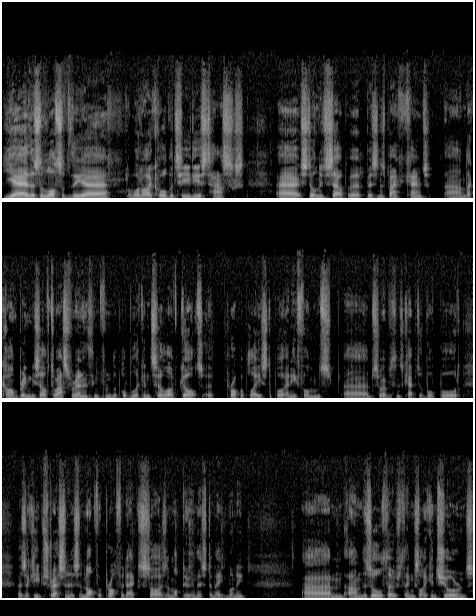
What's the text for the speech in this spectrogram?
Yeah, there's a lot of the uh, what I call the tedious tasks. Uh, still need to set up a business bank account, and I can't bring myself to ask for anything from the public until I've got a proper place to put any funds, um, so everything's kept above board. As I keep stressing, it's a not-for-profit exercise. I'm not doing this to make money. Um, and there's all those things like insurance.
